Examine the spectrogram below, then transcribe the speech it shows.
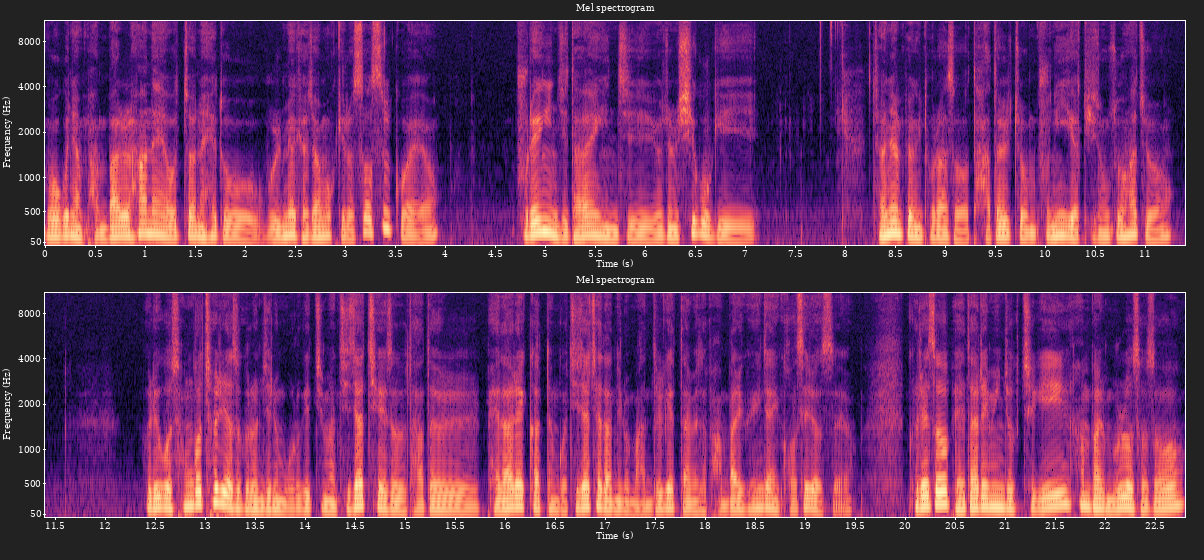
뭐 그냥 반발을 하네 어쩌네 해도 울며 겨자 먹기로 썼을 거예요. 불행인지 다행인지 요즘 시국이 전염병이 돌아서 다들 좀 분위기가 뒤숭숭하죠. 그리고 선거철이라서 그런지는 모르겠지만 지자체에서도 다들 배달앱 같은 거 지자체 단위로 만들겠다면서 반발이 굉장히 거세졌어요. 그래서 배달의 민족 측이 한 발 물러서서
